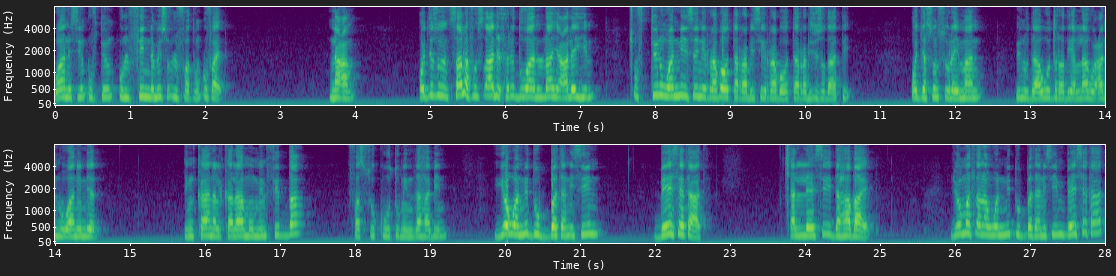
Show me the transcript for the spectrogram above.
وانسين رفتون ألفين نمسو ألفاتون رفاي نعم وجزون سلف صالح رضوان الله عليهم شفتن وانسين الربوت الربيسي الربوت الربيسي صداتي وجزون سليمان بن داود رضي الله عنه وان إن كان الكلام من فضة فالسكوت من ذهب يو ندبة نسين بيستات شلسي ذهبائي yoo mathalan wanni dubbatan isin beese taat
